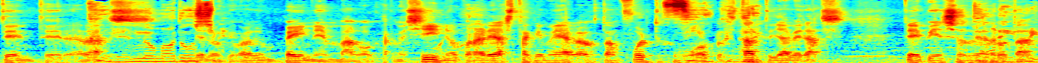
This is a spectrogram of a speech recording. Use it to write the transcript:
te enterarás de lo que vale un peine, mago carmesí. No pararé hasta que me haga tan fuerte como aplastarte, ya verás. Te pienso derrotar.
